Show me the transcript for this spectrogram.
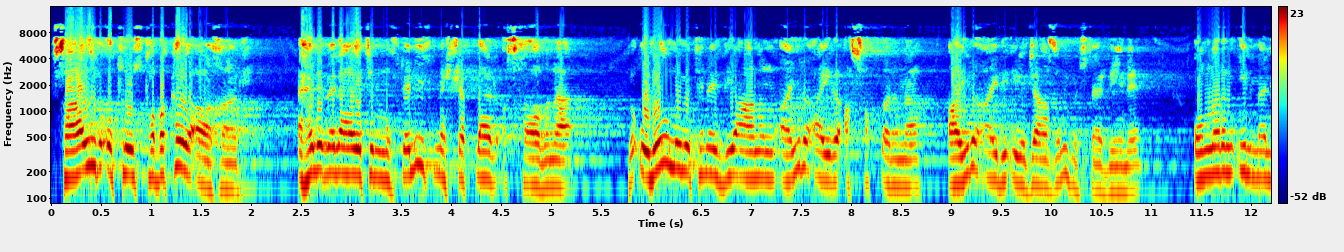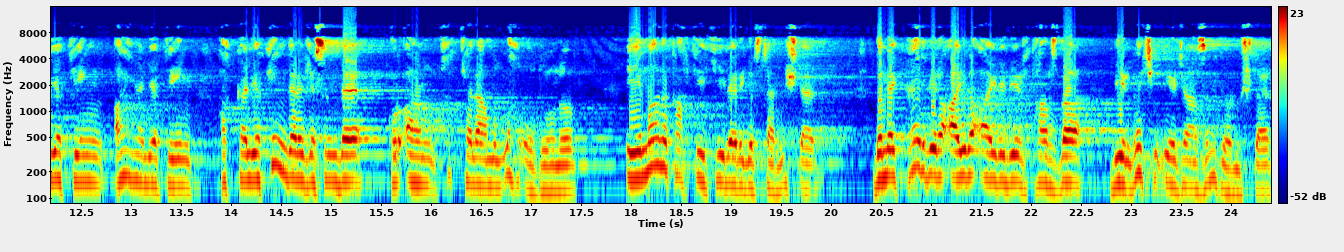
Sair 30 tabakayı ahar, ehli velayetin muhtelif meşrepler ashabına ve ulûm-u mütenevviyanın ayrı ayrı ashablarına ayrı ayrı icazını gösterdiğini, onların ilmel yakin, aynel yakin, hakkal yakin derecesinde Kur'an hak kelamullah olduğunu, iman-ı tahkikileri göstermişler. Demek her biri ayrı ayrı bir tarzda bir veçh icazını görmüşler.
